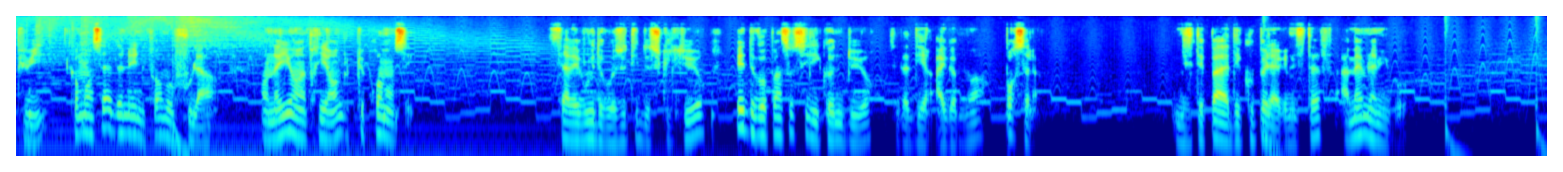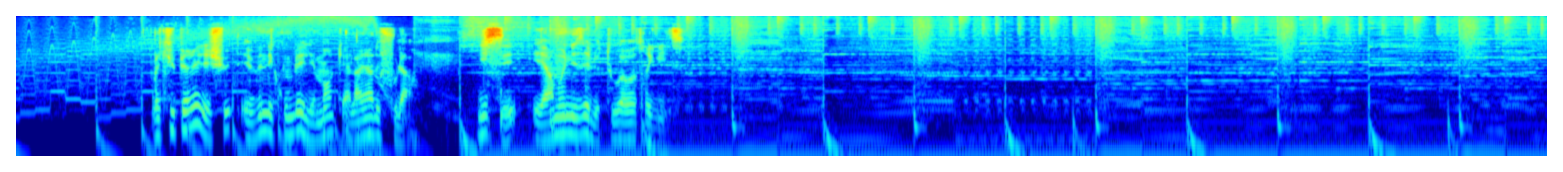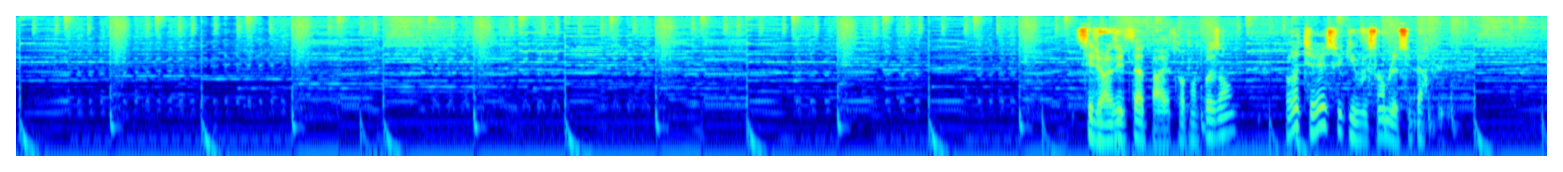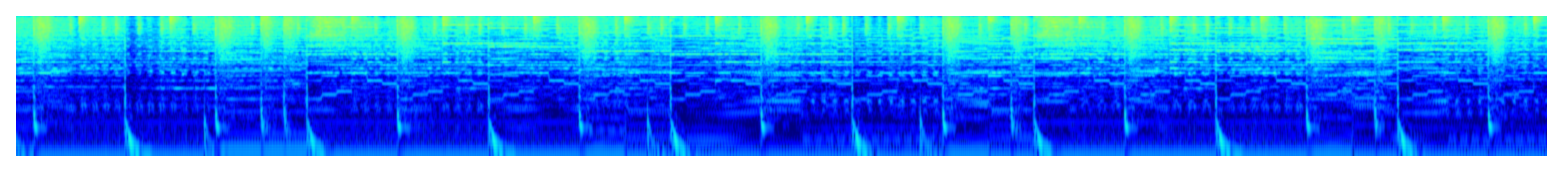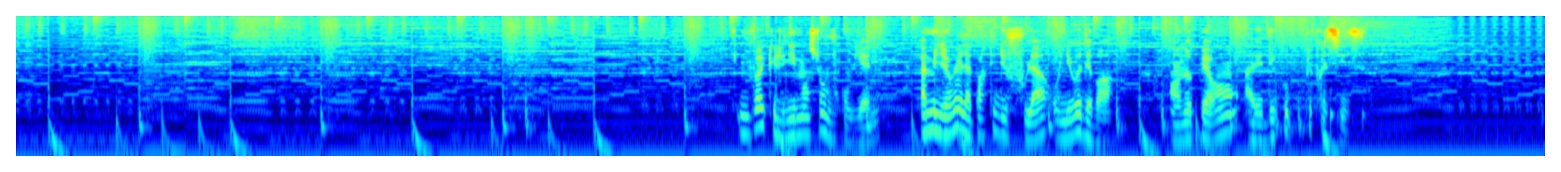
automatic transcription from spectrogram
Puis, commencez à donner une forme au foulard en ayant un triangle plus prononcé. Servez-vous de vos outils de sculpture et de vos pinceaux silicone dur, c'est-à-dire à gomme noire, pour cela. N'hésitez pas à découper la green stuff à même l'amiibo. Récupérez les chutes et venez combler les manques à l'arrière du foulard. Lissez et harmonisez le tout à votre guise. Si le résultat paraît trop imposant, retirez ce qui vous semble superflu. Une fois que les dimensions vous conviennent, améliorez la partie du foulard au niveau des bras, en opérant à des découpes plus précises.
